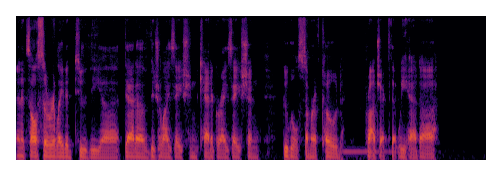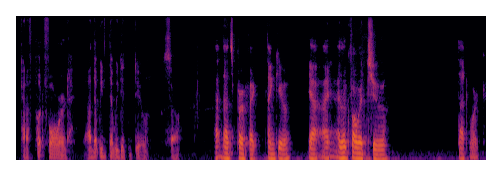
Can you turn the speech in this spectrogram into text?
And it's also related to the uh, data visualization, categorization, Google Summer of Code project that we had uh, kind of put forward uh, that we that we didn't do. So That's perfect. Thank you. Yeah, I, I look forward to that work.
